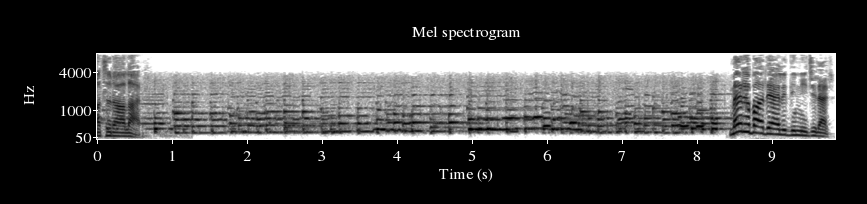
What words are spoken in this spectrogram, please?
Hatıralar Merhaba değerli dinleyiciler.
